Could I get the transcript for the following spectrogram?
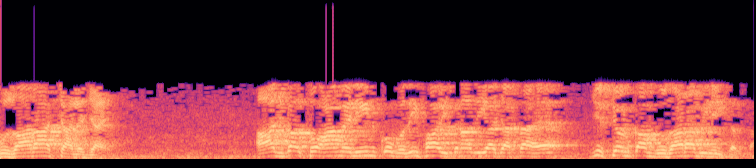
گزارا چل جائے۔ آج کل تو عامرین کو وظیفہ اتنا دیا جاتا ہے، جس سے ان کا گزارا بھی نہیں چلتا۔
